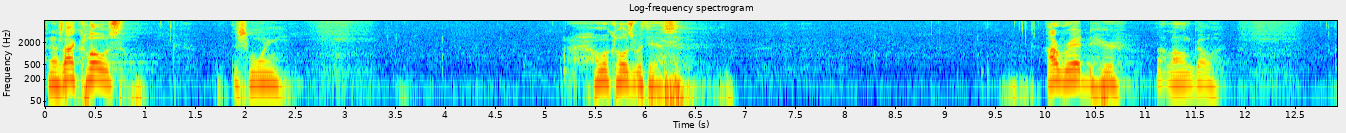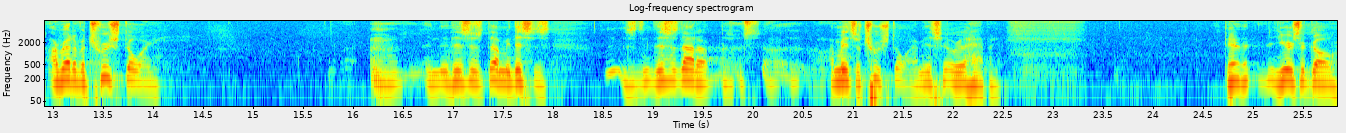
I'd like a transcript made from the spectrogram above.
And as I close this morning, I want to close with this. I read here not long ago, I read of a true story. and this is, I mean, this is, this is not a, I mean, it's a true story. I mean, this really happened. Years ago,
